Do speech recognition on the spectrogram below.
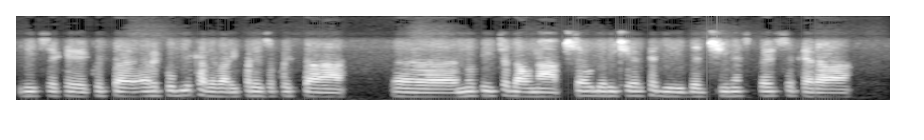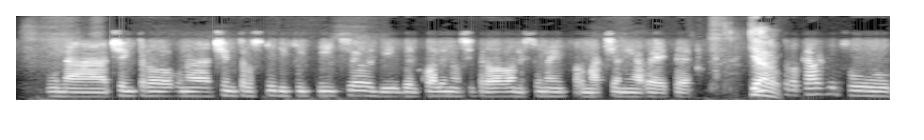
dice che questa Repubblica aveva ripreso questa eh, notizia da una pseudo ricerca di, del Cinespes che era una centro, una centro studi fittizio di, del quale non si trovava nessuna informazione in rete. Chiaro. Un altro caso fu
